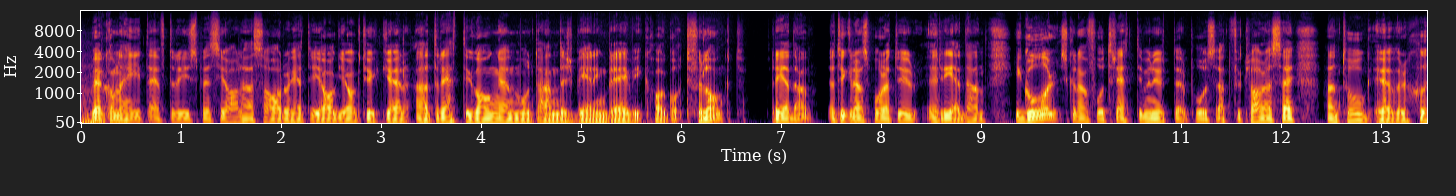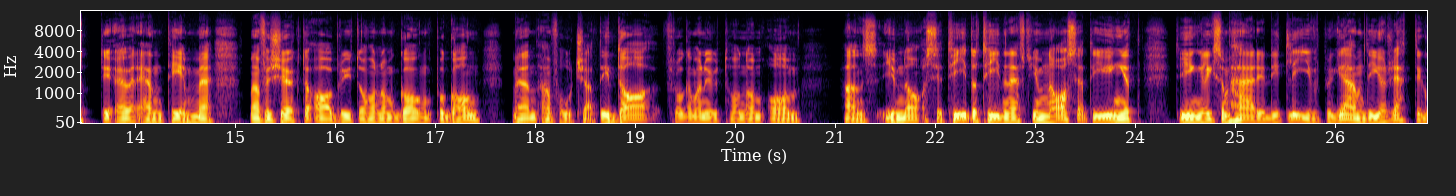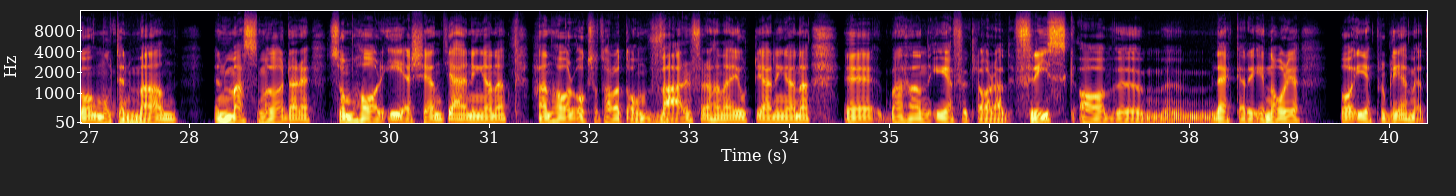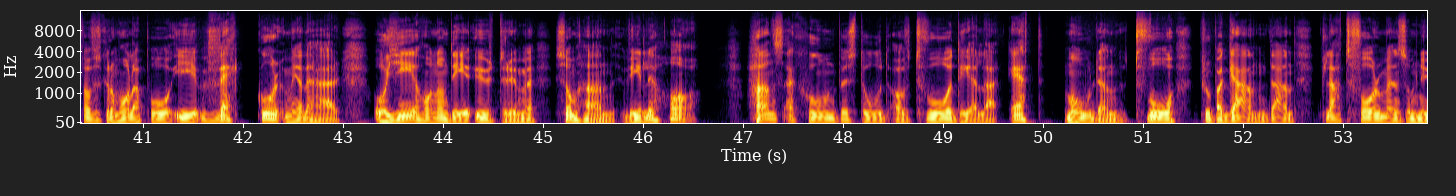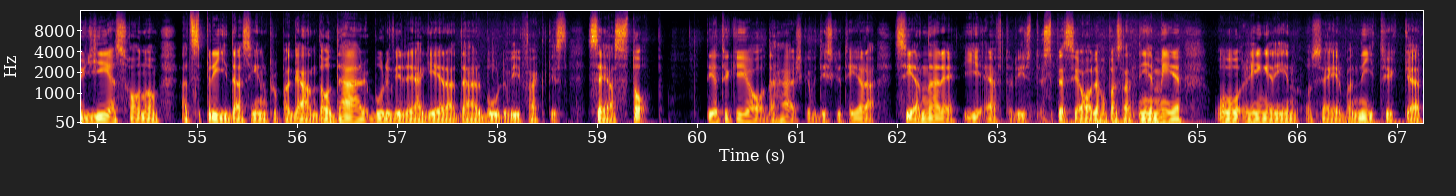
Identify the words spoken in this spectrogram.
Välkomna hit, Efterlyst special. Hasse Aro heter jag. Jag tycker att rättegången mot Anders Behring Breivik har gått för långt. Redan. Jag tycker han spårat ur redan. Igår skulle han få 30 minuter på sig att förklara sig. Han tog över 70, över en timme. Man försökte avbryta honom gång på gång, men han fortsatte. Idag frågar man ut honom om hans gymnasietid och tiden efter gymnasiet. Det är ju inget, det är inget liksom här i ditt liv-program. Det är ju en rättegång mot en man en massmördare som har erkänt gärningarna. Han har också talat om varför han har gjort gärningarna. Eh, han är förklarad frisk av eh, läkare i Norge. Vad är problemet? Varför ska de hålla på i veckor med det här och ge honom det utrymme som han ville ha? Hans aktion bestod av två delar. Ett, morden. Två, propagandan, plattformen som nu ges honom att sprida sin propaganda och där borde vi reagera, där borde vi faktiskt säga stopp. Det tycker jag, det här ska vi diskutera senare i Efterlyst special. Jag hoppas att ni är med och ringer in och säger vad ni tycker.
